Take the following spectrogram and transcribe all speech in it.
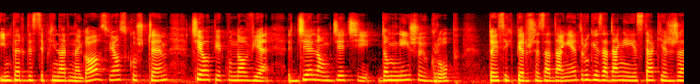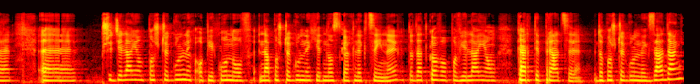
interdyscyplinarnego, w związku z czym ci opiekunowie dzielą dzieci do mniejszych grup. To jest ich pierwsze zadanie. Drugie zadanie jest takie, że e, przydzielają poszczególnych opiekunów na poszczególnych jednostkach lekcyjnych. Dodatkowo powielają karty pracy do poszczególnych zadań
